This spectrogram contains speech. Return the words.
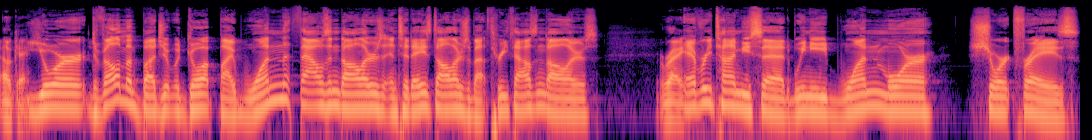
Okay. your development budget would go up by one thousand dollars. In today's dollars, about three thousand dollars. Right. every time you said we need one more short phrase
